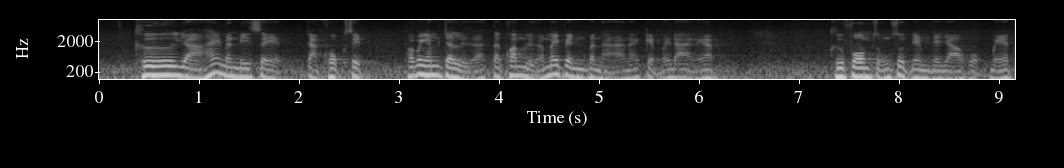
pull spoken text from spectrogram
ๆ คืออย่าให้มันมีเศษจาก 60 เพราะไม่งั้นมันจะเหลือ แต่ความเหลือไม่เป็นปัญหานะเก็บไว้ได้นะครับ คือโฟมสูงสุดเนี่ยมันจะยาว 6 เมตร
